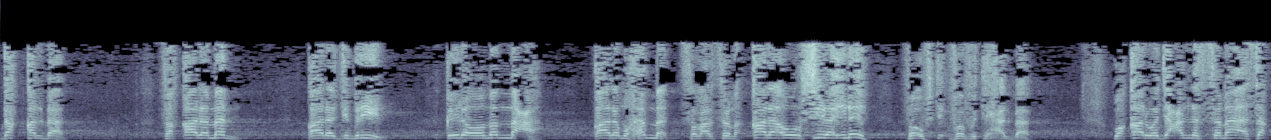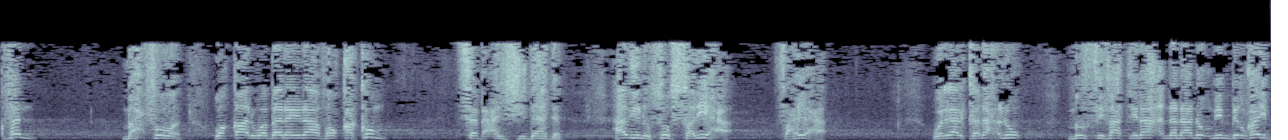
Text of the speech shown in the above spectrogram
دق الباب. فقال من؟ قال جبريل. قيل ومن معه؟ قال محمد صلى الله عليه وسلم. قال أرسل إليه؟ ففتح الباب. وقال وجعلنا السماء سقفا محفوظا. وقال وبنينا فوقكم سبعا شدادا. هذه نصوص صريحة صحيحة. ولذلك نحن من صفاتنا أننا نؤمن بالغيب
